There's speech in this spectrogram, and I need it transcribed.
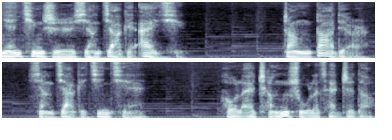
年轻时想嫁给爱情，长大点儿想嫁给金钱，后来成熟了才知道，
